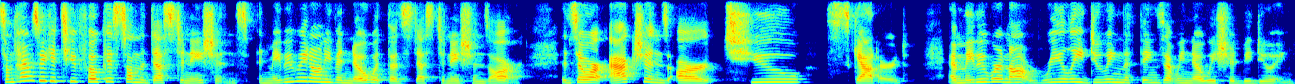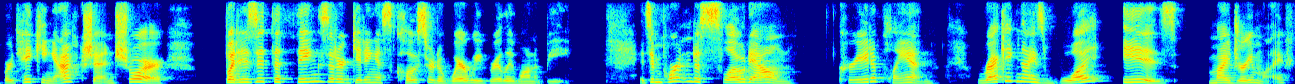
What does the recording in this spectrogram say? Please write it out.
sometimes we get too focused on the destinations and maybe we don't even know what those destinations are. And so our actions are too scattered. And maybe we're not really doing the things that we know we should be doing. We're taking action, sure, but is it the things that are getting us closer to where we really want to be? It's important to slow down, create a plan, recognize what is my dream life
